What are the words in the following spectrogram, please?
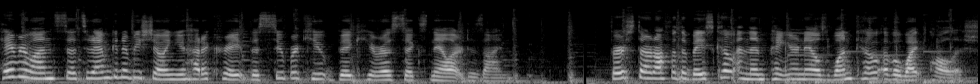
Hey everyone, so today I'm going to be showing you how to create this super cute Big Hero 6 nail art design. First start off with a base coat and then paint your nails one coat of a white polish.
